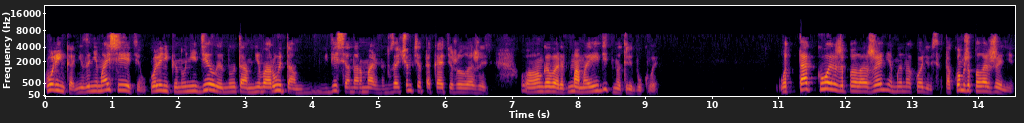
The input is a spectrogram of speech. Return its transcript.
Коленька, не занимайся этим, Коленька, ну не делай, ну там, не воруй там, веди себя нормально, ну зачем тебе такая тяжелая жизнь? Он говорит, мама, идите на три буквы. Вот такое же положение мы находимся, в таком же положении.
